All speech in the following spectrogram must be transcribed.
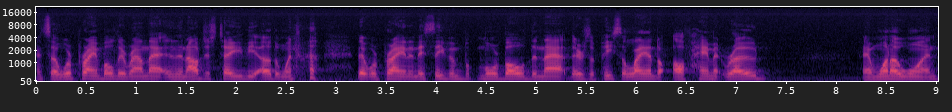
And so we're praying boldly around that. And then I'll just tell you the other one that we're praying, and it's even more bold than that. There's a piece of land off Hammett Road and 101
